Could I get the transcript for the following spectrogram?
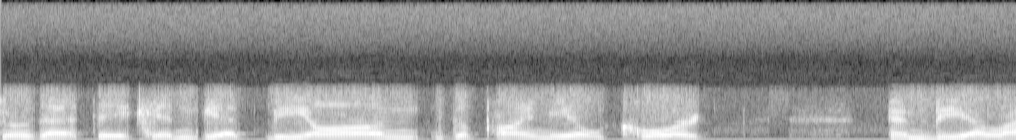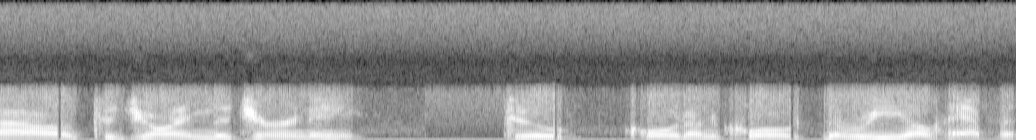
so that they can get beyond the pineal court and be allowed to join the journey to quote unquote the real heaven.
